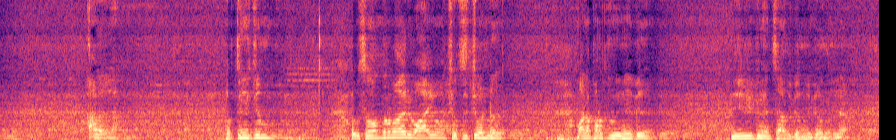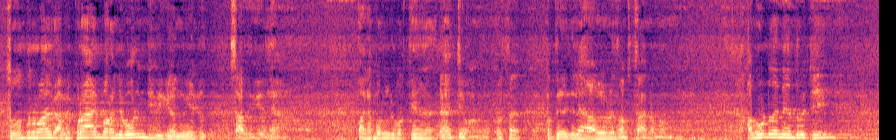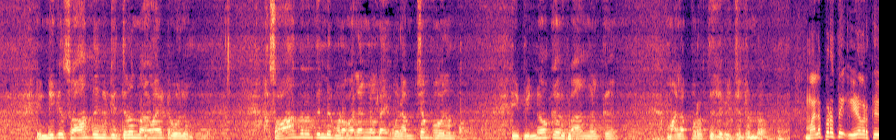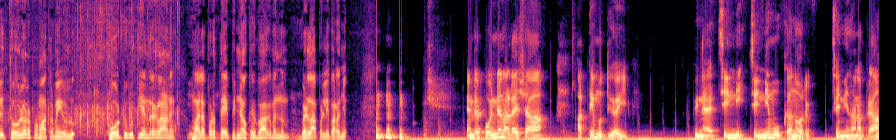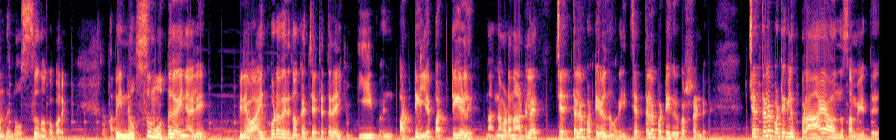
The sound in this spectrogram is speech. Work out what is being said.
ആളുകളാണ് പ്രത്യേകിച്ചും ഒരു സ്വതന്ത്രമായൊരു വായു ശ്വസിച്ചുകൊണ്ട് മലപ്പുറത്ത് നിങ്ങൾക്ക് ജീവിക്കുവാൻ സാധിക്കുമെന്ന് എനിക്ക് തോന്നുന്നില്ല. സ്വതന്ത്രമായൊരു അഭിപ്രായം പറഞ്ഞു പോലും ജീവിക്കാൻ നിങ്ങൾക്ക് സാധിക്കില്ല. മലപ്പുറം ഒരു പ്രത്യേക രാജ്യമാണ്. പ്രത്യേക ചില ആളുകളുടെ സംസ്ഥാനമാണ്. അതുകൊണ്ട് തന്നെ എന്ത് പറ്റി? ഇന്ത്യയ്ക്ക് സ്വാതന്ത്ര്യം കിട്ടി ഇത്രയും നാളായിട്ട് പോലും. സ്വാതന്ത്ര്യത്തിന്റെ ഗുണഫലങ്ങളുടെ ഒരംശം പോലും ഈ പിന്നോക്ക വിഭാഗങ്ങൾക്ക് മലപ്പുറത്ത് ലഭിച്ചിട്ടുണ്ടോ? മലപ്പുറത്ത് ഈഴവർക്ക് തൊഴിലുറപ്പ് മാത്രമേ ഉള്ളൂ. വോട്ടുകുത്തി യന്ത്രങ്ങളാണ് മലപ്പുറത്തെ പിന്നോക്ക വിഭാഗമെന്നും വെള്ളാപ്പള്ളി പറഞ്ഞു. എന്റെ പൊന്നു നടേശ അത്യമുത്തിയായി പിന്നെ ചെന്നി ചെന്നി മൂക്ക എന്ന് പറയും. ചെന്നി എന്ന് പറഞ്ഞാൽ പ്രാന്ത് നൊസ് എന്നൊക്കെ പറയും. അപ്പോൾ ഈ നൊസ് മൂത്ത് കഴിഞ്ഞാൽ പിന്നെ വായിക്കൂടെ വരുന്നൊക്കെ ചെറ്റത്തരായിരിക്കും ഈ പട്ടിയില്ലേ പട്ടികൾ നമ്മുടെ നാട്ടിലെ ചെത്തല പട്ടികൾ എന്ന് പറയും. ഈ ചെത്തല പട്ടികൾക്ക് ഒരു പ്രശ്നമുണ്ട്. ചെത്തല പട്ടികൾ പ്രായമാവുന്ന സമയത്ത്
